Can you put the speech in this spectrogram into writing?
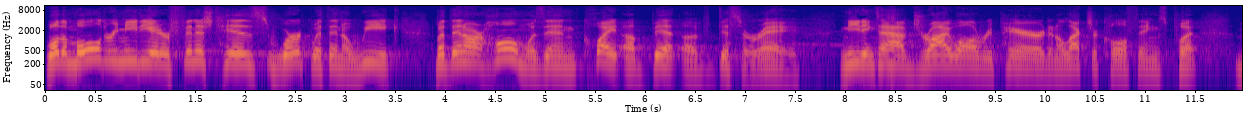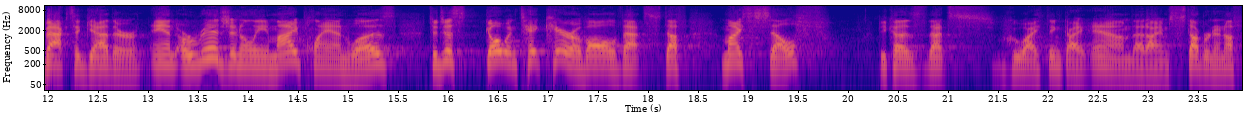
Well, the mold remediator finished his work within a week, but then our home was in quite a bit of disarray, needing to have drywall repaired and electrical things put back together. And originally, my plan was to just go and take care of all of that stuff myself, because that's who I think I am, that I am stubborn enough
